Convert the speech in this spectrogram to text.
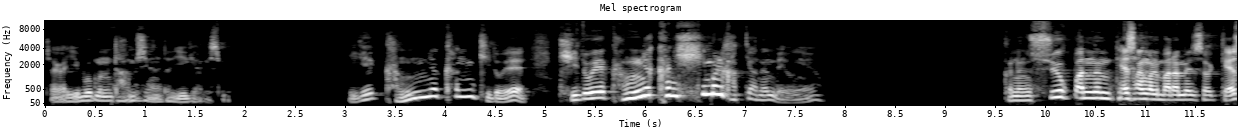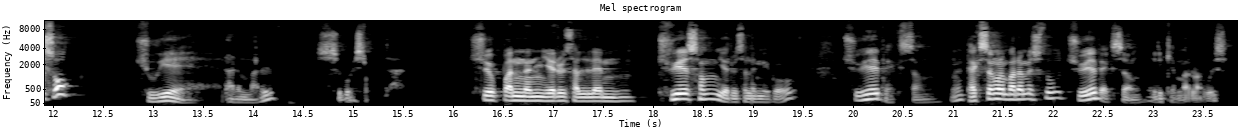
제가 이 부분은 다음 시간에 더 얘기하겠습니다. 이게 강력한 기도에, 기도에 강력한 힘을 갖게 하는 내용이에요. 그는 수욕받는 대상을 말하면서 계속 주의라는 말을 쓰고 있습니다. 수욕받는 예루살렘, 주의 성 예루살렘이고, 주의 백성, 백성을 말하면서도 주의 백성, 이렇게 말하고 있습니다.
